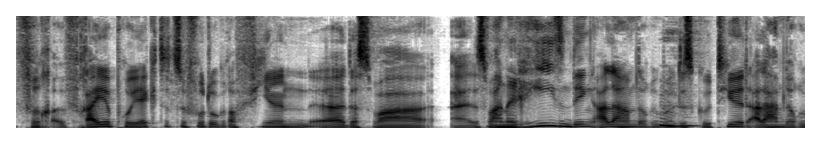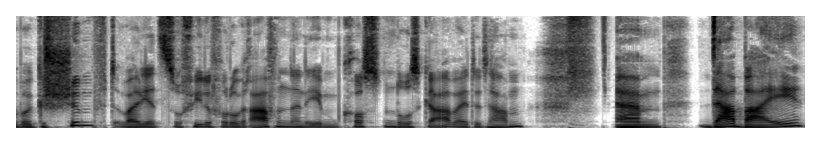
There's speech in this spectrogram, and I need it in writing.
freie Projekte zu fotografieren, äh, das war, äh, das war ein Riesending. Alle haben darüber mhm. diskutiert, alle haben darüber geschimpft, weil jetzt so viele Fotografen dann eben kostenlos gearbeitet haben. Ähm, dabei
